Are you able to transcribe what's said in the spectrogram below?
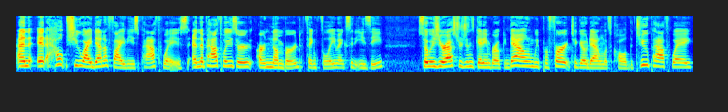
and it helps you identify these pathways. And the pathways are, are numbered, thankfully, makes it easy. So as your estrogen's getting broken down, we prefer it to go down what's called the two pathway.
